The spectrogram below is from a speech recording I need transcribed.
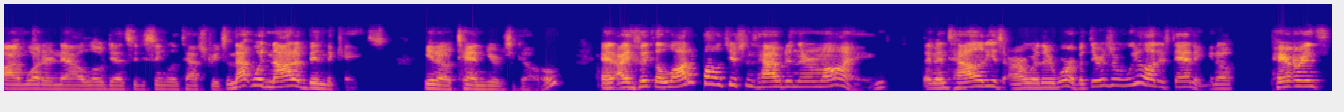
on what are now low density single attached streets, and that would not have been the case, you know, ten years ago. And I think a lot of politicians have it in their mind that mentalities are where they were, but there's a real understanding, you know, parents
